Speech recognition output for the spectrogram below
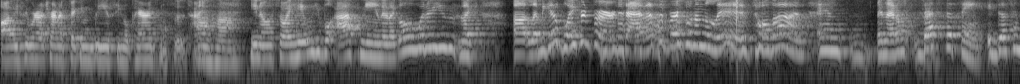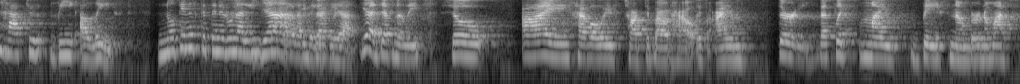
obviously we're not trying to fucking be a single parent most of the time. Uh-huh. You know, so I hate when people ask me and they're like, oh, when are you like? Uh, let me get a boyfriend first. That's the first one on the list. Hold on. And And I don't. that's the thing. It doesn't have to be a list. No tienes que tener una lista para la felicidad. Yeah, definitely. So I have always talked about how if I am 30, that's like my base number, no más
